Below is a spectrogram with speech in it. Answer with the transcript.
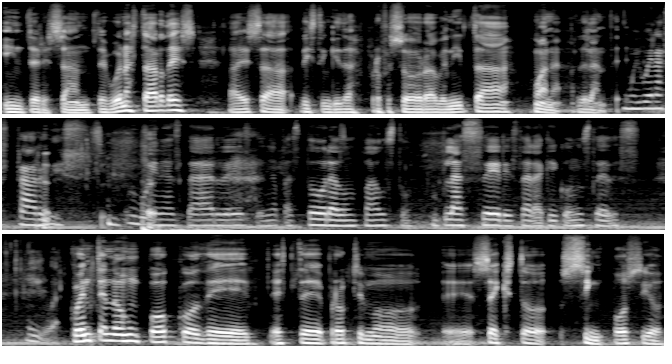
interesante. Buenas tardes a esa distinguida profesora Benita Juana. Adelante. Muy buenas tardes. buenas tardes, doña Pastora, don Fausto. Un placer estar aquí con ustedes. Igual. Cuéntenos un poco de este próximo eh, sexto simposio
